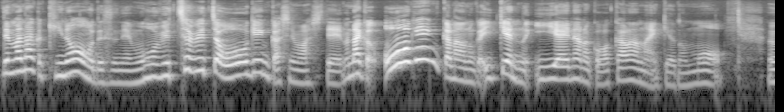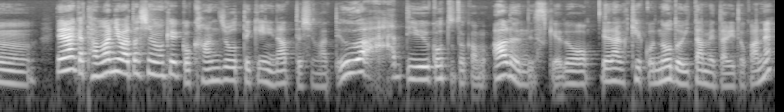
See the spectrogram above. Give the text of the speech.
で、まあなんか昨日もですね、もうめちゃめちゃ大喧嘩しまして、まあ、なんか大喧嘩なのか意見の言い合いなのかわからないけども、うん。で、なんかたまに私も結構感情的になってしまって、うわーっていうこととかもあるんですけど、で、なんか結構喉痛めたりとかね。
